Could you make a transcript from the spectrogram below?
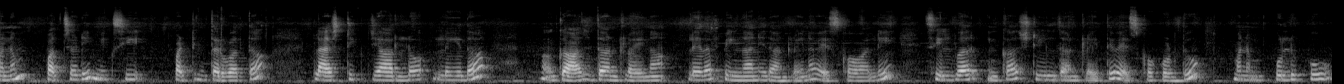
మనం పచ్చడి మిక్సీ పట్టిన తర్వాత ప్లాస్టిక్ జార్లో లేదా గాజు దాంట్లో అయినా లేదా పింగాణి దాంట్లో అయినా వేసుకోవాలి. సిల్వర్ ఇంకా స్టీల్ దాంట్లో అయితే వేసుకోకూడదు. మనం పులుపు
